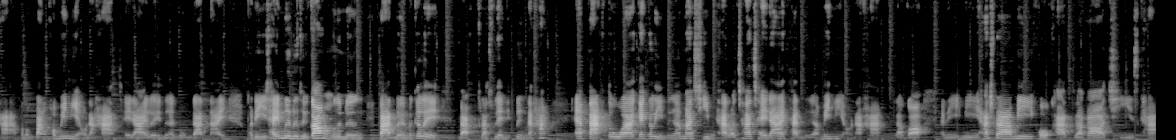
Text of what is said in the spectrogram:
ค่ะ ขนมปังเขาไม่เหนียวนะคะ ใช้ได้เลยเนื้อนุ่มด้านใน พอดีใช้มือหนึ่งถือกล้องมือหนึ่งปาดเนยมันก็เลยแบบทรัสเลนนิดนึงนะคะแอบตักตัวแกงกะหรี่เนื้อมาชิมค่ะ รสชาติใช้ได้ค่ะ เนื้อไม่เหนียวนะคะ แล้วก็อันนี้มีฮัชบรามีโคคัสแล้วก็ชีสค่ะ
